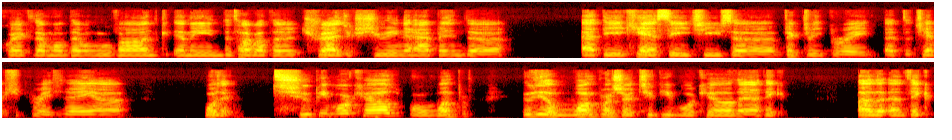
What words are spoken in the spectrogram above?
quick, then we'll then we'll move on. I mean, to talk about the tragic shooting that happened uh at the Kansas City Chiefs uh victory parade at the championship parade today. Uh, what was it? Two people were killed, or one? Per it was either one person or two people were killed. And I think other I think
